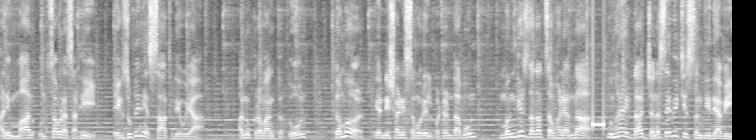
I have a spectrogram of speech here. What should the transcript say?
आणि मान उंचावण्यासाठी एकजुटीने साथ देऊया. अनुक्रमांक दोन कमळ या निशाणी समोरील बटन दाबून मंगेश दादा चव्हाण यांना पुन्हा एकदा जनसेवेची संधी द्यावी.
